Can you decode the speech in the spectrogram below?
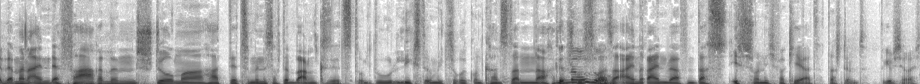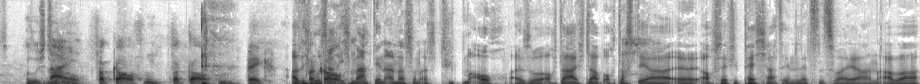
wenn man einen erfahrenen Stürmer hat, der zumindest auf der Bank sitzt und du liegst irgendwie zurück und kannst dann nach genau der Schlussphase so. einen reinwerfen, das ist schon nicht verkehrt. Das stimmt. Da gebe ich dir recht. Also ich Nein, auch. verkaufen, verkaufen, weg. Also ich verkaufen. muss sagen, ich mag den Anderson als Typen auch. Also auch da, ich glaube auch, dass der äh, auch sehr viel Pech hatte in den letzten zwei Jahren, aber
